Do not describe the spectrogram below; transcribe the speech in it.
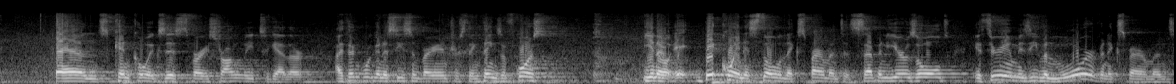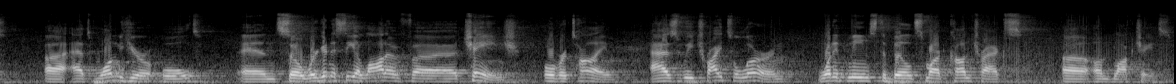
and can coexist very strongly together. I think we're going to see some very interesting things. Of course, you know, it, Bitcoin is still an experiment. It's seven years old. Ethereum is even more of an experiment uh, at one year old. And so we're going to see a lot of uh, change over time as we try to learn what it means to build smart contracts uh, on blockchains.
